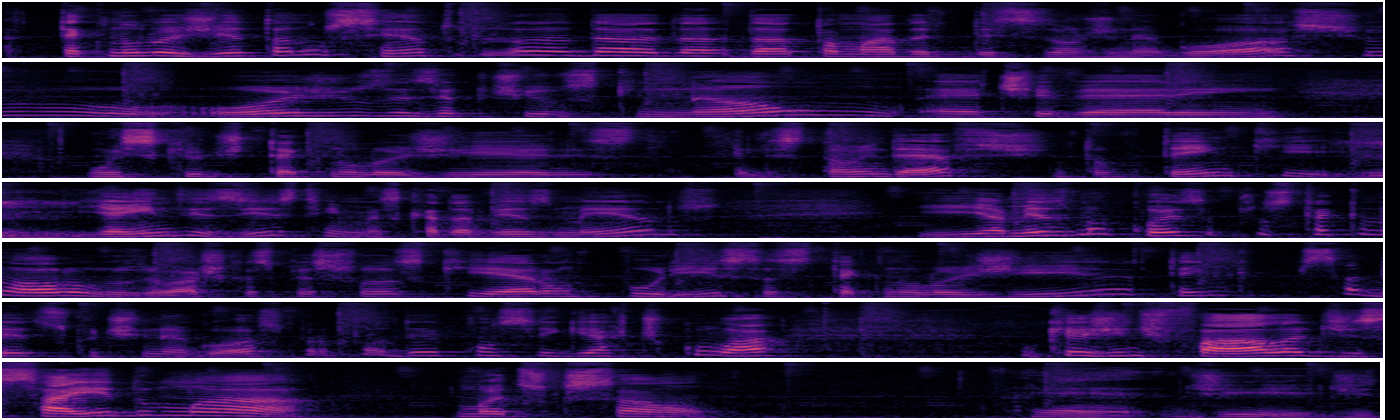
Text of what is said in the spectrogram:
a tecnologia está no centro da, da, da, tomada de decisão de negócio. Hoje, os executivos que não é, tiverem um skill de tecnologia, eles, eles estão em déficit, então tem que, uhum. e ainda existem, mas cada vez menos, e a mesma coisa para os tecnólogos. Eu acho que as pessoas que eram puristas de tecnologia têm que saber discutir negócio para poder conseguir articular o que a gente fala de sair de uma, uma discussão é, de, de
